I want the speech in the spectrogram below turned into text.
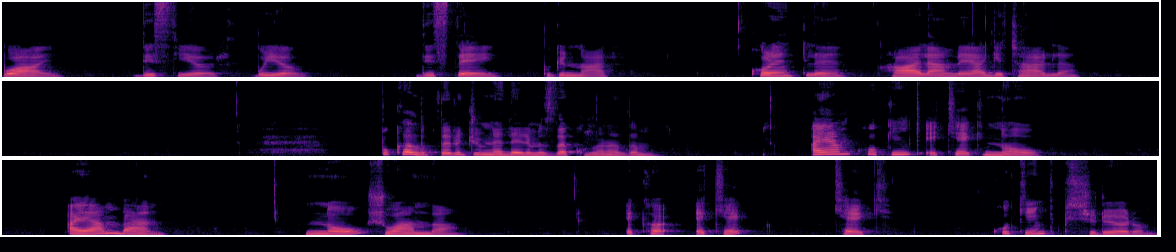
bu ay. This year, bu yıl. This day, bugünler. Currently, halen veya geçerli. Bu kalıpları cümlelerimizde kullanalım. I am cooking a cake now. I am ben. No, şu anda. A, a cake, cake. Cooking, pişiriyorum.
